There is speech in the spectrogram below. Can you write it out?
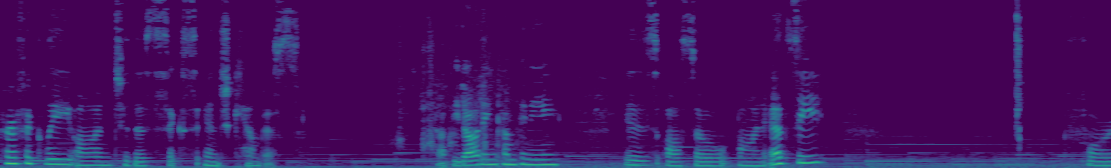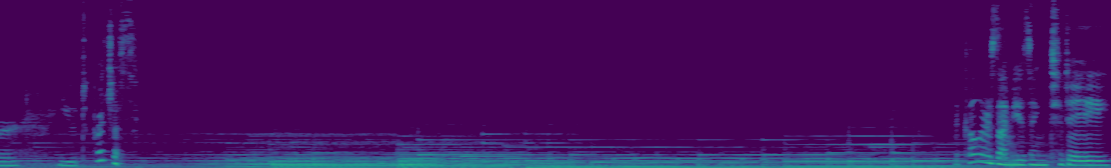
perfectly onto this six inch canvas. Happy Dotting Company is also on Etsy for you to purchase. The colors I'm using today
